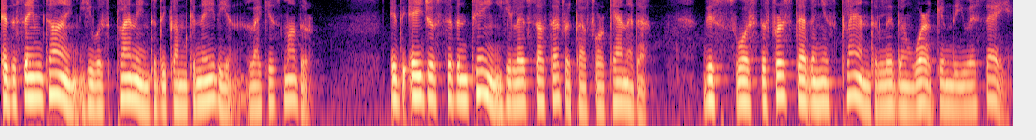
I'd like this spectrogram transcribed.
At the same time, he was planning to become Canadian like his mother. At the age of 17, he left South Africa for Canada This was the first step in his plan to live and work in the USA.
